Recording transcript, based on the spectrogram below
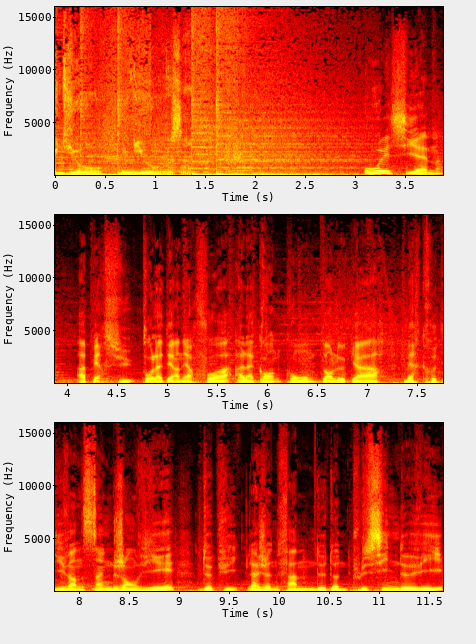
Studio News. Où est Siem? Aperçu pour la dernière fois à la Grande Combe dans le Gard, mercredi 25 janvier. Depuis, la jeune femme ne donne plus signe de vie.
